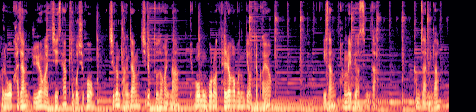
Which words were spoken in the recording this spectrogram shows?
그리고 가장 유용할지 생각해 보시고 지금 당장 시립 도서관이나 교보문고로 달려가 보는 게 어떨까요? 이상 박래비였습니다. 감사합니다.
